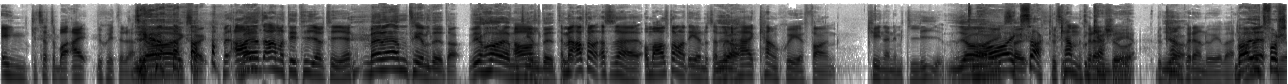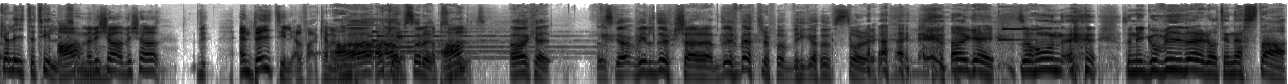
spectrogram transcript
enkelt sätt att bara, nej vi skiter i det här. Ja, exakt. Men allt Men, annat är 10 av 10. men en till dejt då. Vi har en Ja, till dejt. men allt annat, alltså så här, om allt annat är ändå så här, men Ja. det här kanske är fan kvinnan i mitt liv. Ja, Ja, exakt. exakt. Då kanske det det, kanske ändå, är. då Ja. kanske det ändå är värt Bara ja, men, utforska lite till Ska, vill du köra den? Du är bättre på att bygga upp story. Okej, så hon, så ni går vidare då till nästa.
